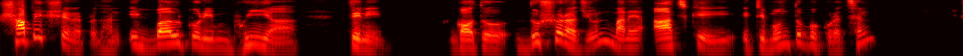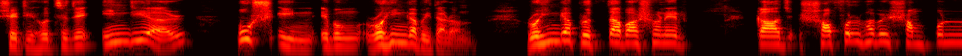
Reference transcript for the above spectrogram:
সাবেক সেনাপ্রধান ইকবাল করিম ভুইয়া, তিনি গত দোসরা জুন মানে আজকেই একটি মন্তব্য করেছেন। সেটি হচ্ছে যে, ইন্ডিয়ার পুশ ইন এবং রোহিঙ্গা বিতরণ রোহিঙ্গা প্রত্যাবাসনের কাজ সফলভাবে সম্পন্ন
